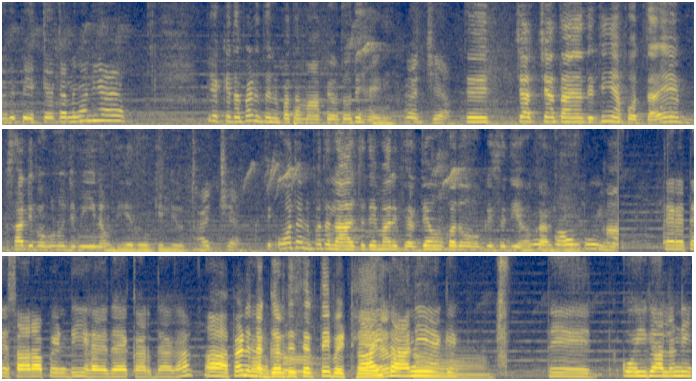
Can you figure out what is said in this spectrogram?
ਉਹਦੇ ਪੇਕੇ ਕੰਨਗਾ ਨਹੀਂ ਆਇਆ? ਪੇਕੇ ਤਾਂ ਭੈਣੇ ਤੈਨੂੰ ਪਤਾ ਮਾਂ ਪਿਓ ਤਾਂ ਉਹਦੇ ਹੈ ਨਹੀਂ। ਅੱਛਾ। ਤੇ ਚਾਚਾ ਤਾਇਆਂ ਦੇ ਧੀਆਂ ਪੁੱਤ ਆ ਇਹ ਸਾਡੀ ਬਹੂ ਨੂੰ ਜ਼ਮੀਨ ਆਉਂਦੀ ਹੈ 2 ਕਿੱਲੇ ਉੱਥੇ। ਅੱਛਾ। ਤੇ ਉਹ ਤੈਨੂੰ ਪਤਾ ਲਾਲਚ ਦੇ ਮਾਰੇ ਫਿਰਦੇ ਆ ਕਦੋਂ ਉਹ ਕਿਸੇ ਦੀ ਉਹ ਕਰਦੀ ਆ। ਤੇਰੇ ਤੇ ਸਾਰਾ ਪਿੰਡ ਹੀ ਹੈਦਾ ਕਰਦਾਗਾ। ਹਾਂ ਭੈਣੇ ਨਗਰ ਦੇ ਸਿਰ ਤੇ ਬੈਠੇ ਤਾਂ ਹੀ ਤਾਂ ਨਹੀਂ ਹੈਗੇ। ਤੇ ਕੋਈ ਗੱਲ ਨਹੀਂ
